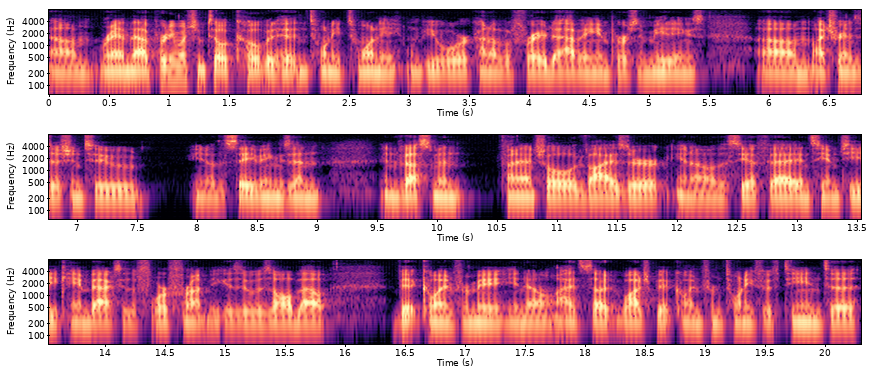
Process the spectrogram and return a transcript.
Um, ran that pretty much until COVID hit in 2020 when people were kind of afraid of having in person meetings. Um, I transitioned to, you know, the savings and investment financial advisor, you know, the CFA and CMT came back to the forefront because it was all about Bitcoin for me. You know, I had watched Bitcoin from 2015 to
